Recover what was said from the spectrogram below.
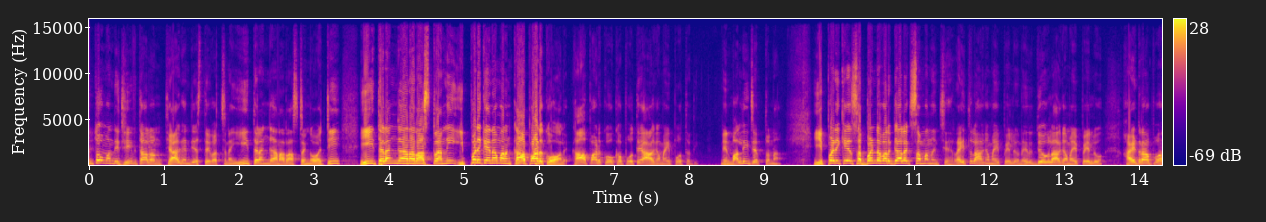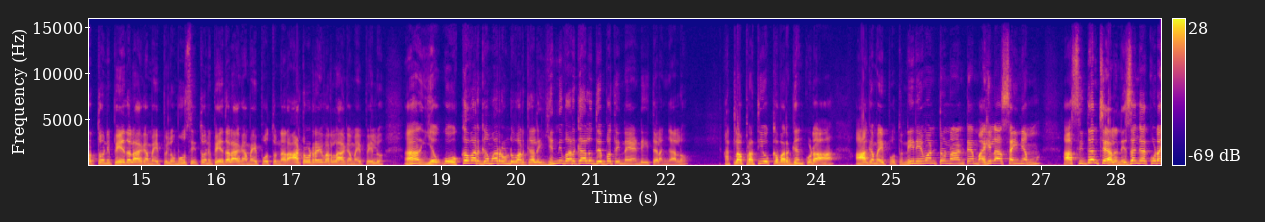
ఎంతోమంది జీవితాలను త్యాగం చేస్తే వచ్చిన ఈ తెలంగాణ రాష్ట్రం కాబట్టి ఈ తెలంగాణ రాష్ట్రాన్ని ఇప్పటికైనా మనం కాపాడుకోవాలి. కాపాడుకోకపోతే ఆగమైపోతుంది. నేను మళ్ళీ చెప్తున్నా ఇప్పటికే సబ్బండ వర్గాలకు సంబంధించి రైతులు ఆగమైపోయారు నిరుద్యోగులు ఆగమైపోయారు హైదరాబాద్తోని పేదలు ఆగమైపోయారు మూసీతోని పేదలు ఆగమైపోతున్నారు ఆటో డ్రైవర్లు ఆగమైపోయారు ఒక్క వర్గమా రెండు వర్గాలు? ఎన్ని వర్గాలు దెబ్బతిన్నాయండి ఈ తెలంగాణలో? అట్లా ప్రతి ఒక్క వర్గం కూడా ఆగమైపోతుంది. నేనేమంటున్నా అంటే మహిళా సైన్యం ఆ సిద్ధం చేయాలి. నిజంగా కూడా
